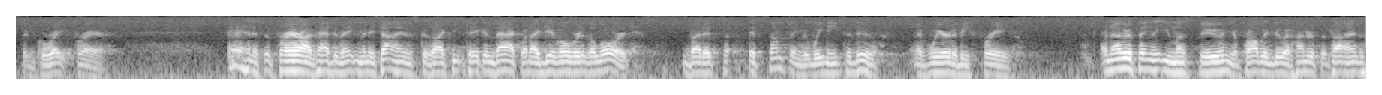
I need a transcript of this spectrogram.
It's a great prayer. and it's a prayer I've had to make many times because I keep taking back what I give over to the Lord. But it's, it's something that we need to do if we are to be free. Another thing that you must do, and you'll probably do it hundreds of times,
